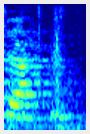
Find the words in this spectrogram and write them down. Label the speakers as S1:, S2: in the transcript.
S1: 开始。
